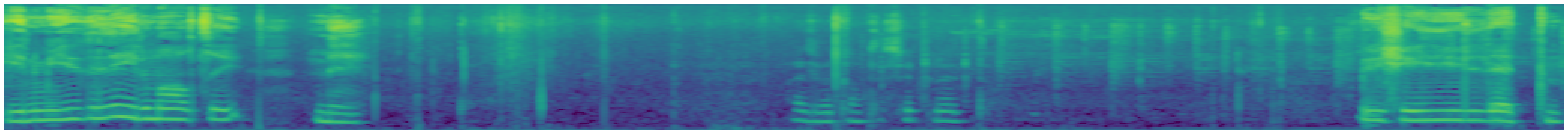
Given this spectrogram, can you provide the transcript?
27 ile 26 M. Hadi bakalım teşekkür ettim. Bir şey değil de ettim.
